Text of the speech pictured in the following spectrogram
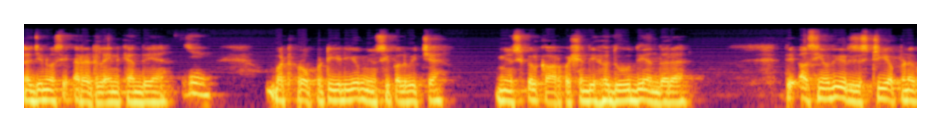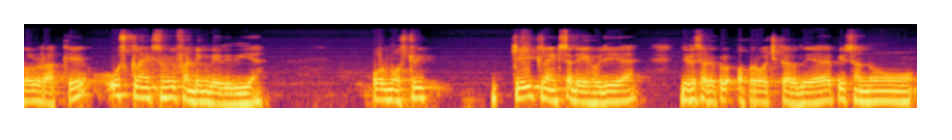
ਤਾਂ ਜਿਹਨੂੰ ਅਸੀਂ ਰੈਡ ਲਾਈਨ ਕਹਿੰਦੇ ਆ। ਜੀ। ਬਟ ਪ੍ਰਾਪਰਟੀ ਜਿਹੜੀ ਉਹ ਮਿਊਨਿਸਪਲ ਵਿੱਚ ਹੈ ਮਿਊਨਿਸਪਲ ਕਾਰਪੋਰੇਸ਼ਨ ਦੀ ਹਦੂਦ ਦੇ ਅੰਦਰ ਹੈ। ਤੇ ਅਸੀਂ ਉਹਦੀ ਰਜਿਸਟਰੀ ਆਪਣੇ ਕੋਲ ਰੱਖ ਕੇ ਉਸ ਕਲਾਇੰਟਸ ਨੂੰ ਵੀ ਫੰਡਿੰਗ ਦੇ ਦਿੱਤੀ ਹੈ। ਔਰ ਮੋਸਟਲੀ ਕਈ ਕਲਾਇੰਟ ਸਾਡੇ ਇਹੋ ਜਿਹੇ ਹੈ ਜਿਹੜੇ ਸਾਡੇ ਕੋਲ ਅਪਰੋਚ ਕਰਦੇ ਆ ਵੀ ਸਾਨੂੰ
